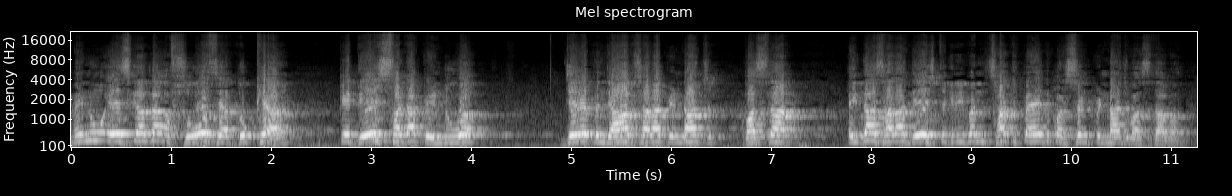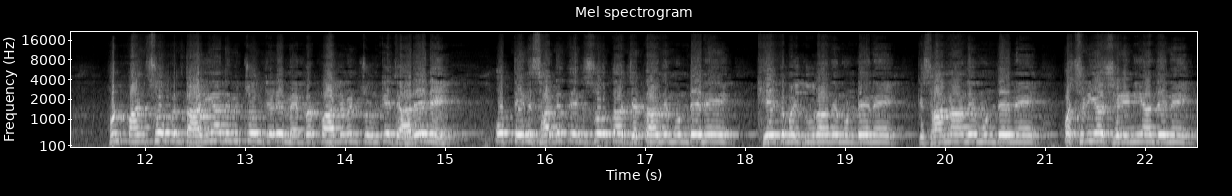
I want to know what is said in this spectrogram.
ਮੈਨੂੰ ਇਸ ਗੱਲ ਦਾ ਅਫਸੋਸ ਹੈ, ਦੁੱਖ ਹੈ ਕਿ ਦੇਸ਼ ਸਾਡਾ ਪਿੰਡੂ ਆ। ਜਿਵੇਂ ਪੰਜਾਬ ਸਾਰਾ ਪਿੰਡਾਂ 'ਚ ਵਸਦਾ ਇਦਾਂ ਸਾਰਾ ਦੇਸ਼ ਤਕਰੀਬਨ 60-65% ਪਿੰਡਾਂ 'ਚ ਵਸਦਾ ਵਾ। ਹੁਣ 545 ਦੇ ਵਿੱਚੋਂ ਜਿਹੜੇ ਮੈਂਬਰ ਪਾਰਲੀਮੈਂਟ ਚੁਣ ਕੇ ਜਾ ਰਹੇ ਨੇ, ਉਹ 3 350 ਤਾਂ ਜੱਟਾਂ ਦੇ ਮੁੰਡੇ ਨੇ, ਖੇਤ ਮਜ਼ਦੂਰਾਂ ਦੇ ਮੁੰਡੇ ਨੇ, ਕਿਸਾਨਾਂ ਦੇ ਮੁੰਡੇ ਨੇ, ਪਛੜੀਆਂ ਸ਼੍ਰੇਣੀਆਂ ਦੇ ਨੇ।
